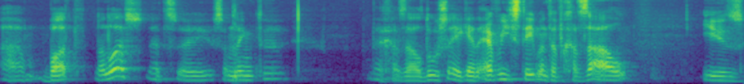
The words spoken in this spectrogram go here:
Um, but nonetheless, that's uh, something to, that Chazal do say. Again, every statement of Chazal is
